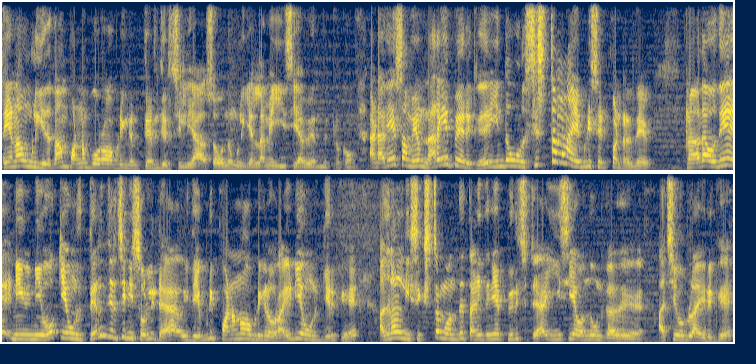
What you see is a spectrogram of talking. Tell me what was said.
ஏன்னா உங்களுக்கு இதை தான் பண்ண போகிறோம் அப்படிங்கிறது தெரிஞ்சிருச்சு இல்லையா? ஸோ வந்து உங்களுக்கு எல்லாமே ஈஸியாகவே இருந்துகிட்ருக்கும் அண்ட் அதே சமயம் நிறைய பேருக்கு இந்த ஒரு சிஸ்டம் நான் எப்படி செட் பண்ணுறது அதாவது நீ நீ ஓகே உனக்கு தெரிஞ்சிருச்சு நீ சொல்லிட்ட. இது எப்படி பண்ணணும் அப்படிங்கிற ஒரு ஐடியா உனக்கு இருக்குது அதனால நீ சிஸ்டம் வந்து தனித்தனியாக பிரிச்சுட்ட. ஈஸியாக வந்து உனக்கு அது அச்சீவபிளாக இருக்குது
